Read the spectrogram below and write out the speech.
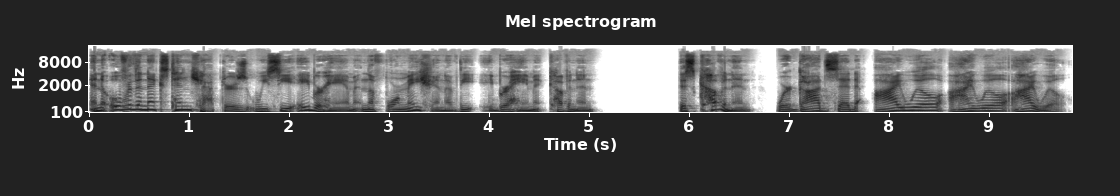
And over the next 10 chapters, we see Abraham and the formation of the Abrahamic covenant. This covenant where God said, I will, I will, I will,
